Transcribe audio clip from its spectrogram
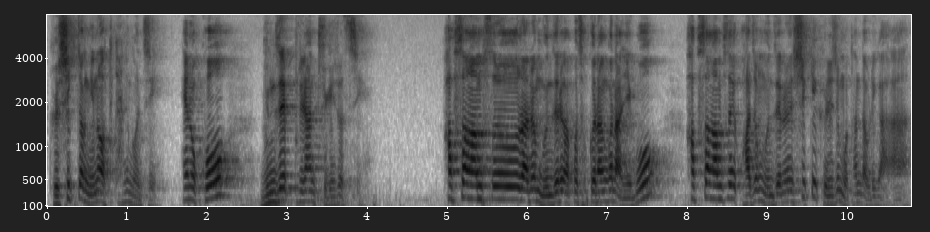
그 식정리는 어떻게 하는 건지 해놓고 문제풀이를 한 두 개 해줬지. 합성함수라는 문제를 갖고 접근한 건 아니고 합성함수의 과정 문제는 쉽게 그리지 못한다 우리가.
